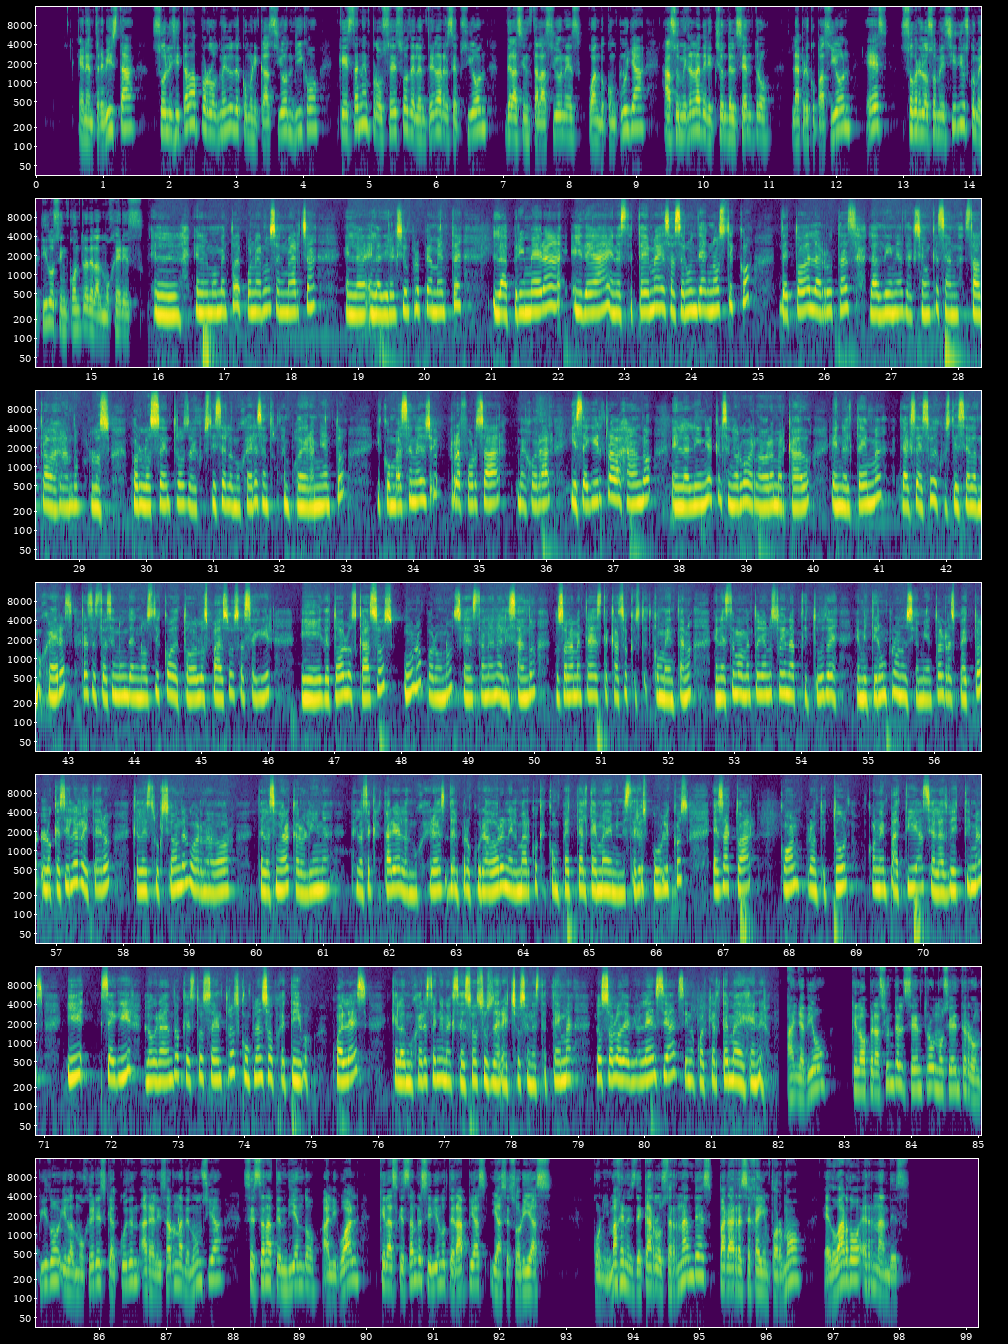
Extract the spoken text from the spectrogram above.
En entrevista, solicitada por los medios de comunicación, dijo que están en proceso de la entrega-recepción de las instalaciones. Cuando concluya, asumirá la dirección del centro. La preocupación es sobre los homicidios cometidos en contra de las mujeres. en el momento de ponernos en marcha, en la, en la dirección propiamente, la primera idea en este tema es hacer un diagnóstico de todas las rutas, las líneas de acción que se han estado trabajando por los, por los centros de justicia de las mujeres, centros de empoderamiento, y con base en ello reforzar, mejorar y seguir trabajando en la línea que el señor gobernador ha marcado en el tema de acceso de justicia a las mujeres. Se está haciendo un diagnóstico de todos los pasos a seguir y de todos los casos, uno por uno, se están analizando, no solamente este caso que usted comenta, ¿no? En este momento yo no estoy en aptitud de emitir un pronunciamiento al respecto. Lo que sí le reitero, que la instrucción del gobernador, de la señora Carolina, de la secretaria de las mujeres, del procurador en el marco que compete al tema de ministerios públicos, es actuar con prontitud, con empatía hacia las víctimas y seguir logrando que estos centros cumplan su objetivo. ¿Cuál es? que las mujeres tengan acceso a sus derechos en este tema, no solo de violencia, sino cualquier tema de género. Añadió que la operación del centro no se ha interrumpido y las mujeres que acuden a realizar una denuncia se están atendiendo, al igual que las que están recibiendo terapias y asesorías. Con imágenes de Carlos Hernández, para RCG informó Eduardo Hernández.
